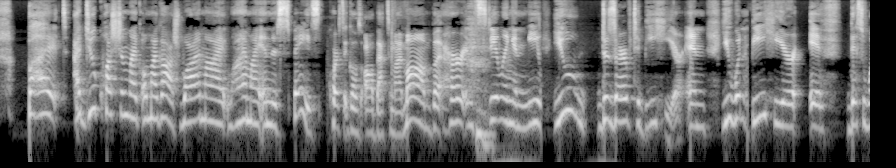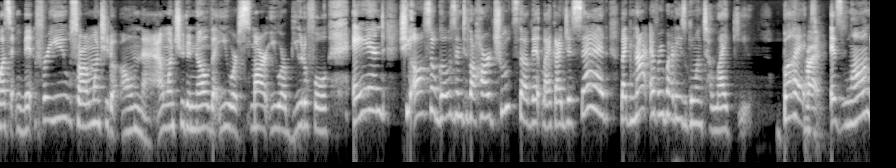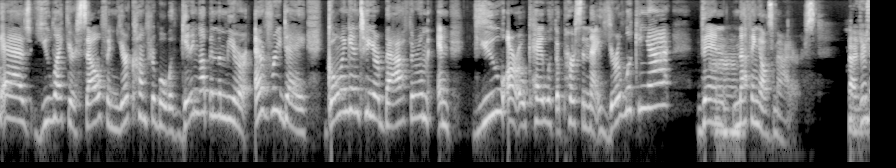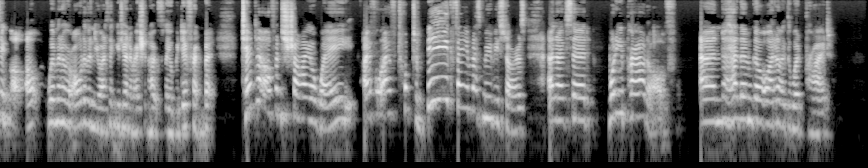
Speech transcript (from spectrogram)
But I do question like, oh my gosh, why am I, why am I in this space? Of course, it goes all back to my mom, but her instilling in me, you deserve to be here and you wouldn't be here if this wasn't meant for you. So I want you to own that. I want you to know that you are smart, you are beautiful. And she also goes into the hard truths of it. Like I just said, like not everybody's going to like you. But right. as long as you like yourself and you're comfortable with getting up in the mirror every day, going into your bathroom, and you are okay with the person that you're looking at, then mm. nothing else matters. I do think all, all, women who are older than you, I think your generation hopefully will be different, but tend to often shy away. I've, I've talked to big famous movie stars and I've said, What are you proud of? And I had them go, Oh, I don't like the word pride.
